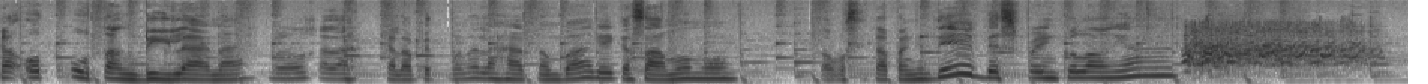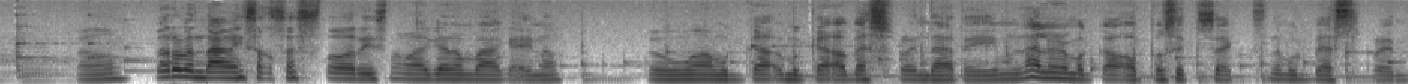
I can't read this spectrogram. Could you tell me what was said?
kaot-utang dila na. No? Kala, kalapit mo na lahat ng bagay, kasama mo. Tapos itatang, hindi, best friend ko lang yan. No? Pero ang daming success stories ng mga ganong bagay, no? Yung mga magka, magka-best friend dati, lalo na magka-opposite sex na mag-best friend.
